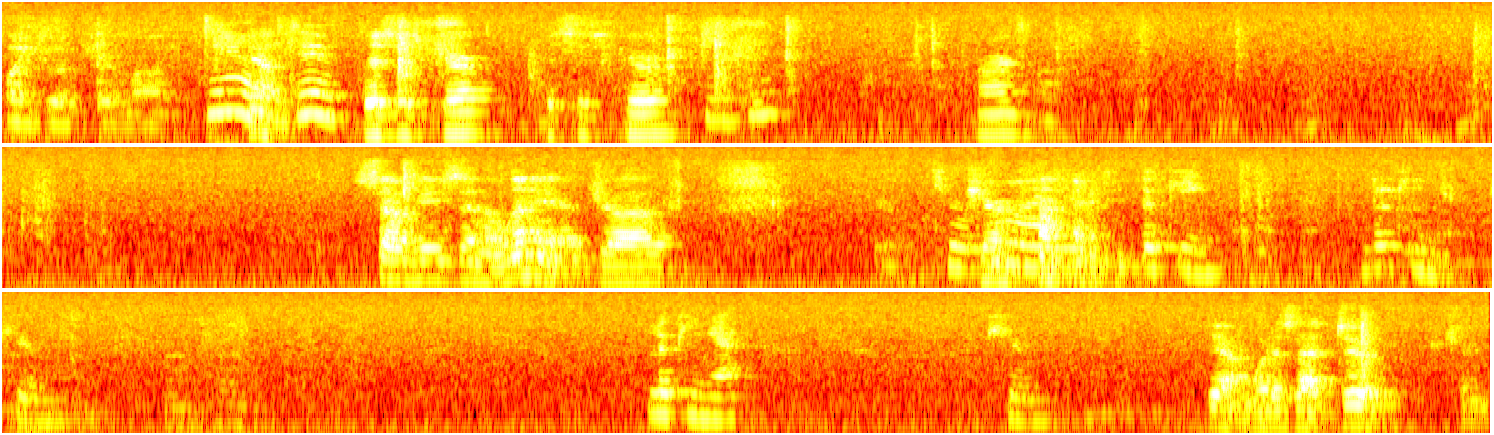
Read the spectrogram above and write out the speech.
point to a pure mind. Yeah, they do. This is pure, this is pure, Mhm. All right? So he's in a lineage of Pure pure mind. mind. Looking, looking at pure mind. looking at pure. Mind. Yeah, and what does that do, Jim?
